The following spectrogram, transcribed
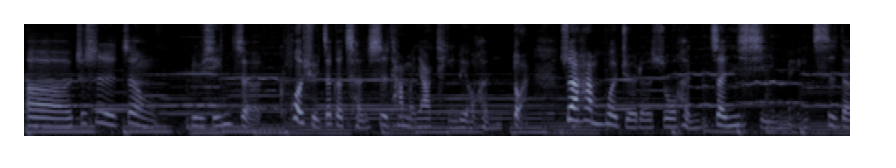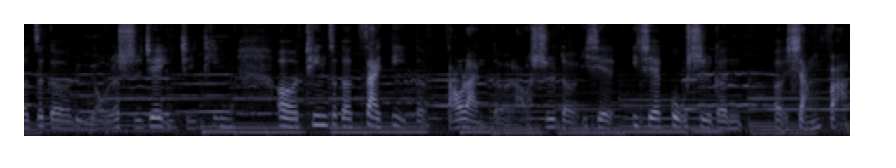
呃，就是这种旅行者，或许这个城市他们要停留很短，虽然他们会觉得说很珍惜每一次的这个旅游的时间，以及听，呃，听这个在地的导览的老师的一些一些故事跟呃想法，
